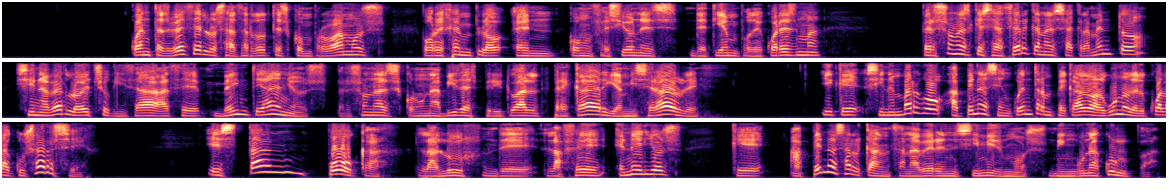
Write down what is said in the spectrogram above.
¿Cuántas veces los sacerdotes comprobamos, por ejemplo, en confesiones de tiempo de cuaresma, personas que se acercan al sacramento sin haberlo hecho quizá hace 20 años, personas con una vida espiritual precaria, miserable, y que, sin embargo, apenas encuentran pecado alguno del cual acusarse. Es tan poca la luz de la fe en ellos que apenas alcanzan a ver en sí mismos ninguna culpa.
